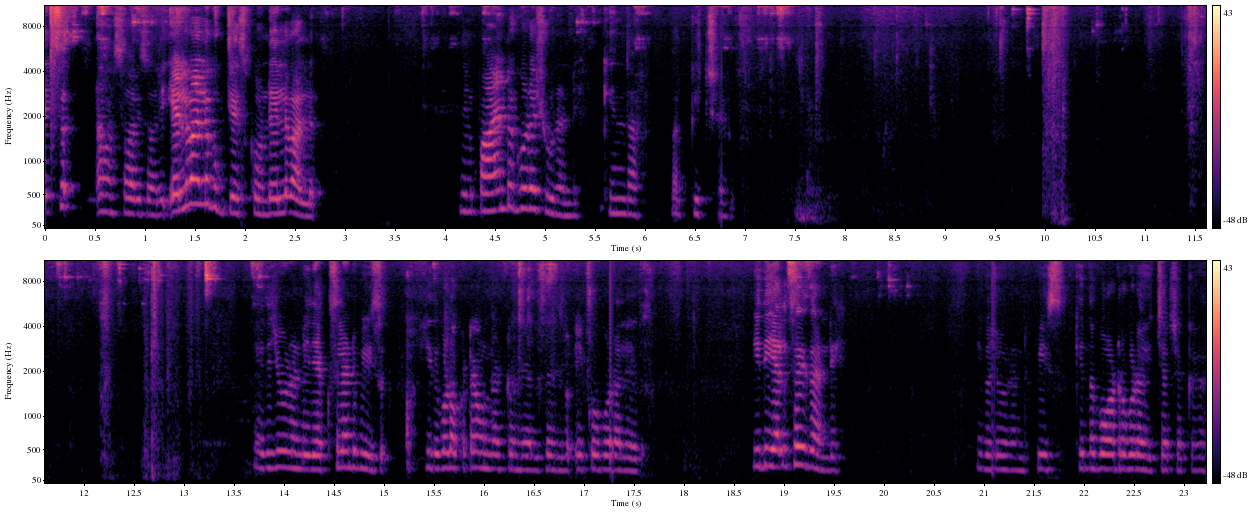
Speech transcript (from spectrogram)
X sorry sorry. L వాళ్ళు బుక్ చేసుకోండి ఎల్ వాళ్ళు. దీని పాయింట్ కూడా చూడండి. కింద వర్క్ ఇచ్చారు. ఇది చూడండి ఇది ఎక్సలెంట్ పీస్ ఇది కూడా ఒకటే ఉన్నట్టుంది ఎల్ సైజ్లో ఎక్కువ కూడా లేదు. ఇది ఎల్ సైజ్ అండి. ఇక చూడండి పీస్ కింద బార్డర్ కూడా ఇచ్చారు చక్కగా.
